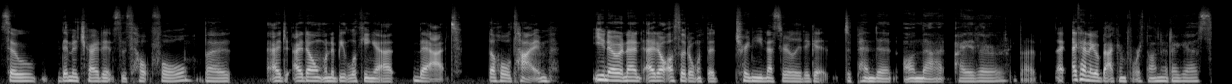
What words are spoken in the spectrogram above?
So the image guidance is helpful, but I, I don't want to be looking at that the whole time. You know, and I, I also don't want the trainee necessarily to get dependent on that either. But I, I kind of go back and forth on it, I guess.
